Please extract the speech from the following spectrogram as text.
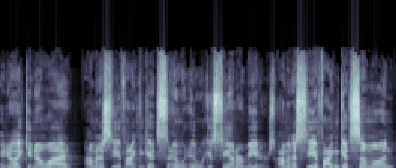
and you're like, you know what? I'm going to see if I can get, and we can see on our meters, I'm going to see if I can get someone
